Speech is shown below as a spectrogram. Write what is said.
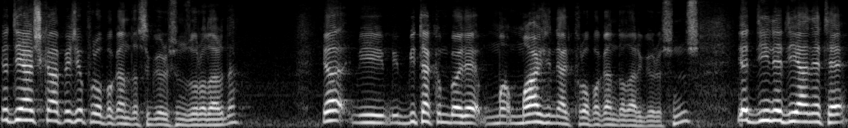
Ya DHKPC propagandası görürsünüz oralarda. Ya bir, bir- takım böyle ma- marjinal propagandalar görürsünüz. Ya dine, diyanete,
